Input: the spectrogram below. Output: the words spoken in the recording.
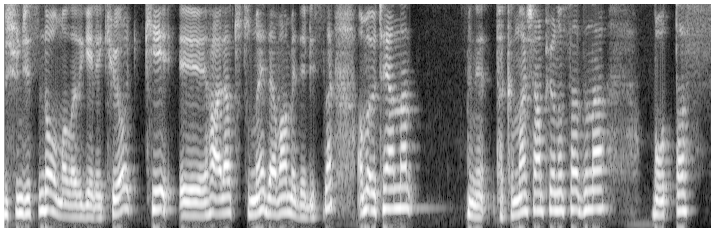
Düşüncesinde olmaları gerekiyor ki e, hala tutunmaya devam edebilsinler. Ama öte yandan hani takımlar şampiyonası adına Bottas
